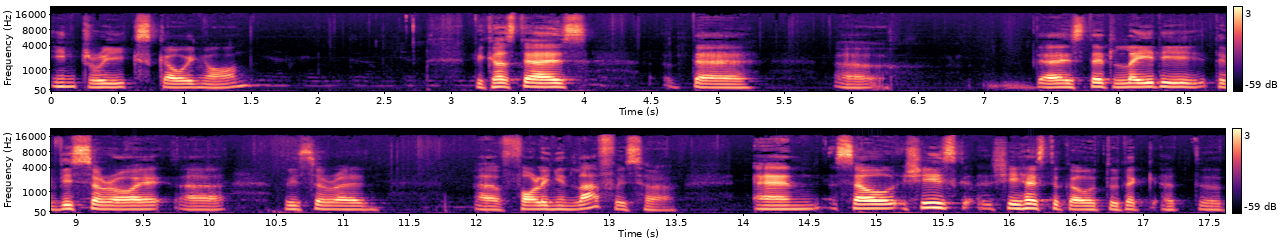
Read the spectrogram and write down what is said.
intrigues going on because there is the uh, there is that lady, the viceroy, uh, viceroy uh, falling in love with her, and so she's she has to go to the uh, to,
